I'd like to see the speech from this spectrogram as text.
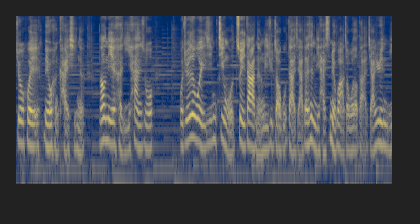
就会没有很开心的。然后你也很遗憾说，我觉得我已经尽我最大能力去照顾大家，但是你还是没有办法照顾到大家，因为你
